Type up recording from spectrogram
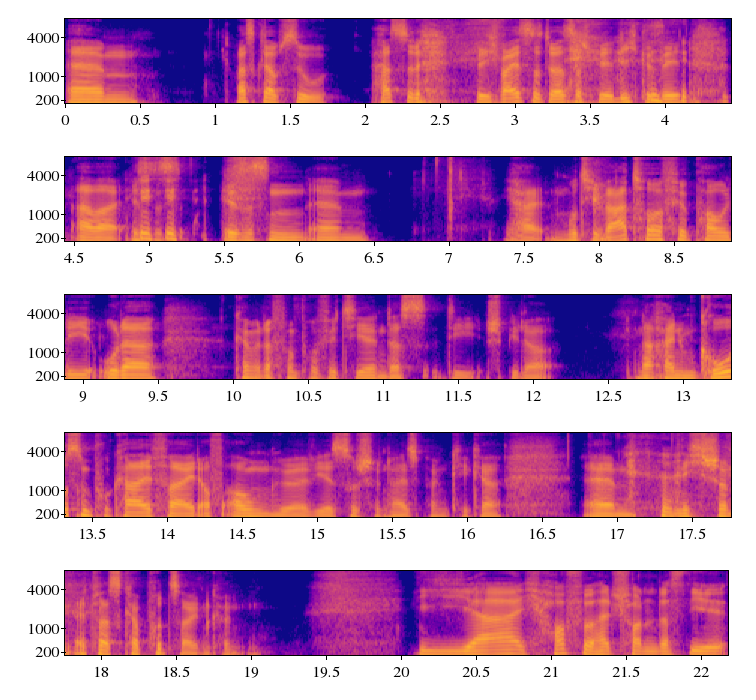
Ähm, was glaubst du? Hast du, ich weiß, du hast das Spiel nicht gesehen, aber ist es, ist es ein, ähm, ja, ein Motivator für Pauli oder können wir davon profitieren, dass die Spieler nach einem großen Pokalfight auf Augenhöhe, wie es so schön heißt beim Kicker, ähm, nicht schon etwas kaputt sein könnten? Ja, ich hoffe halt schon, dass die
